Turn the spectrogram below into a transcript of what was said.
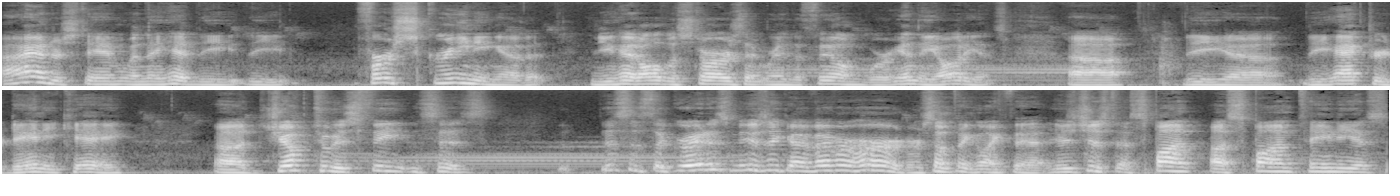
I understand when they had the, the first screening of it, and you had all the stars that were in the film were in the audience. Uh, the uh, the actor Danny Kaye uh, jumped to his feet and says, "This is the greatest music I've ever heard," or something like that. It was just a spon- a spontaneous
